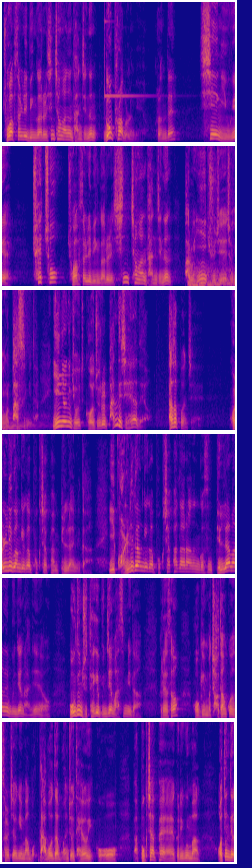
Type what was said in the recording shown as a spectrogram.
조합 설립 인가를 신청하는 단지는 no problem이에요. 그런데 시행 이후에 최초 조합 설립 인가를 신청한 단지는 바로 이 규제에 적용을 받습니다 2년 거주를 반드시 해야 돼요 다섯 번째, 권리관계가 복잡한 빌라입니다. 이 권리관계가 복잡하다는 것은 빌라만의 문제는 아니에요. 모든 주택의 문제 맞습니다. 그래서 거기 뭐 저당권 설정이 막뭐 나보다 먼저 되어 있고 막 복잡해. 그리고 막 어떤 데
